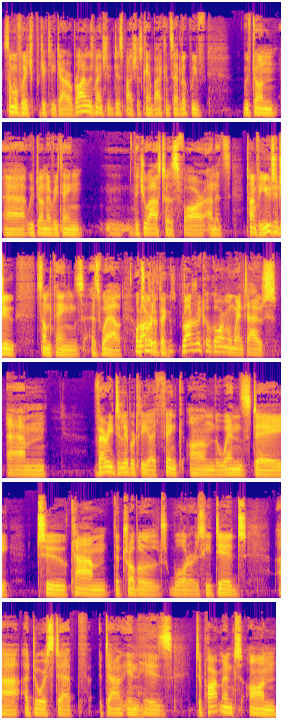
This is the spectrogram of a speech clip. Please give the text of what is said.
some of which, particularly Darragh O'Brien, was mentioned in dispatches, came back and said, "Look, we've we've done uh, we've done everything that you asked us for, and it's time for you to do some things as well. What Roderick, sort of things? Roderick O'Gorman went out um, very deliberately, I think, on the Wednesday to calm the troubled waters. He did uh, a doorstep down in his department on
